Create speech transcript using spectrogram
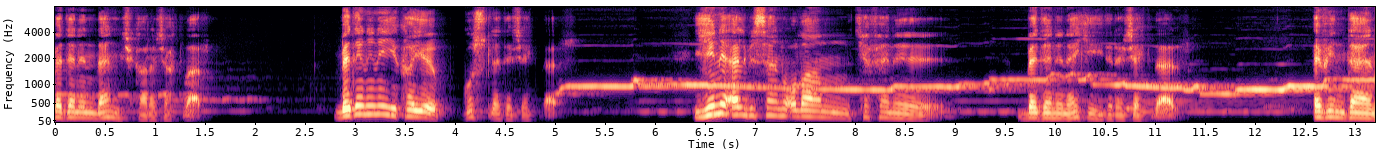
bedeninden çıkaracaklar. Bedenini yıkayıp gusledecekler. Yeni elbisen olan kefeni bedenine giydirecekler. Evinden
